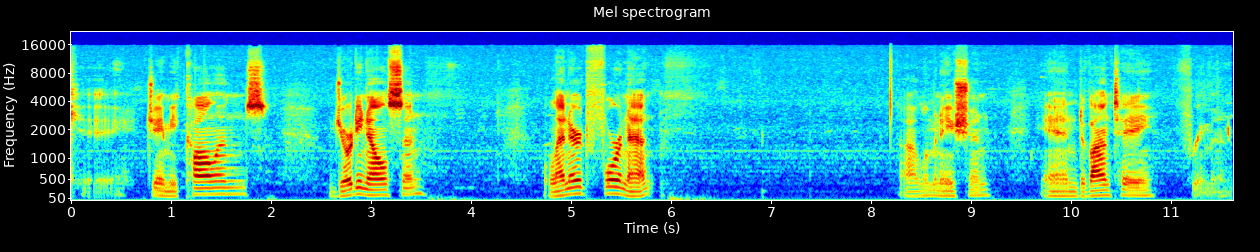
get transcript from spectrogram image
Okay, Jamie Collins, Jordy Nelson, Leonard Fournette, uh, and Devonta Freeman.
